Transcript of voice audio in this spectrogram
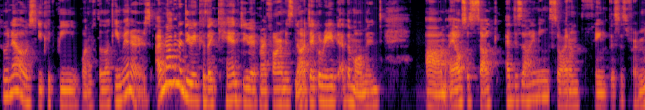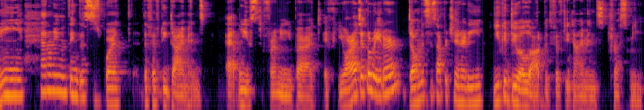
who knows? You could be one of the lucky winners. I'm not going to do it because I can't do it. My farm is not decorated at the moment. Um, I also suck at designing, so I don't think this is for me. I don't even think this is worth the 50 diamonds, at least for me. But if you are a decorator, don't miss this opportunity. You could do a lot with 50 diamonds, trust me.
